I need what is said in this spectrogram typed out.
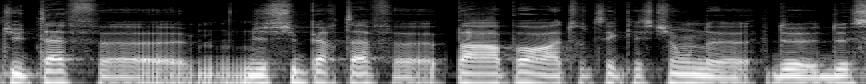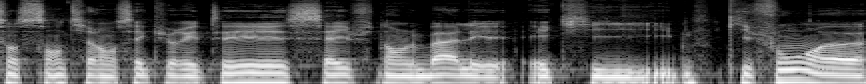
du taf, du super taf par rapport à toutes ces questions de de, de se sentir en sécurité, safe dans le bal et et qui qui font euh,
